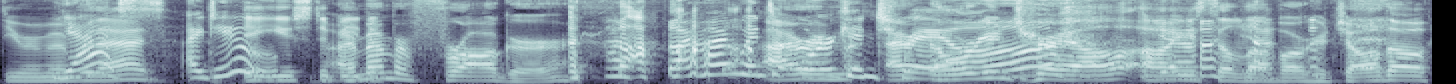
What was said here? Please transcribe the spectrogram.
Do you remember Yes, that? I do. It used to be. I the- remember Frogger. My mind went to I rem- Oregon I- Trail. Oregon Trail. Oh, I used to love Oregon Trail. Although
